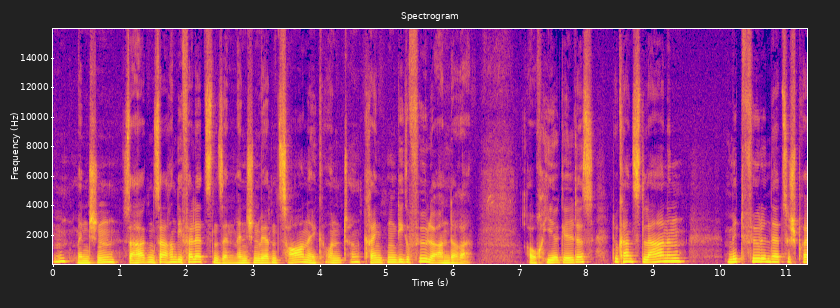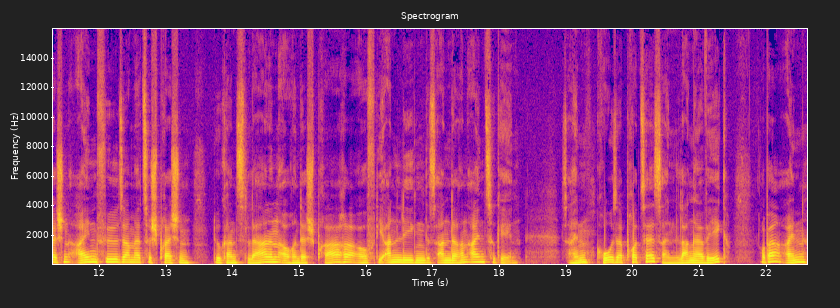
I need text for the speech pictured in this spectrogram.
Hm? Menschen sagen Sachen, die verletzend sind. Menschen werden zornig und äh, kränken die Gefühle anderer. Auch hier gilt es, du kannst lernen, mitfühlender zu sprechen, einfühlsamer zu sprechen. Du kannst lernen, auch in der Sprache auf die Anliegen des anderen einzugehen. Es ist ein großer Prozess, ein langer Weg, aber ein,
